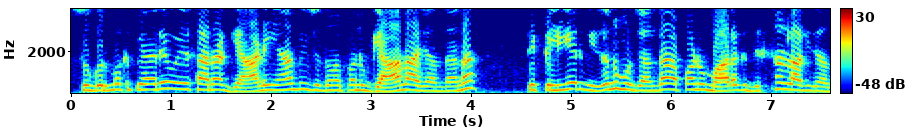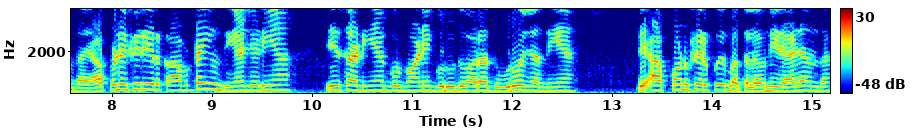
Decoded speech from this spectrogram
ਸੋ ਗੁਰਮੁਖ ਪਿਆਰੇ ਉਹ ਇਹ ਸਾਰਾ ਗਿਆਨ ਹੀ ਆ ਵੀ ਜਦੋਂ ਆਪਾਂ ਨੂੰ ਗਿਆਨ ਆ ਜਾਂਦਾ ਨਾ, ਤੇ ਕਲੀਅਰ ਵਿਜ਼ਨ ਹੋ ਜਾਂਦਾ, ਆਪਾਂ ਨੂੰ ਮਾਰਗ ਦਿਸਣ ਲੱਗ ਜਾਂਦਾ ਹੈ ਆਪਣੇ ਫਿਰ ਇਹ ਰੁਕਾਵਟਾਂ ਹੀ ਹੁੰਦੀਆਂ ਜਿਹੜੀਆਂ, ਇਹ ਸਾਡੀਆਂ ਗੁਰਬਾਣੀ ਗੁਰੂ ਦੁਆਰਾ ਦੂਰ ਹੋ ਜਾਂਦੀਆਂ। ਤੇ ਆਪਾਂ ਨੂੰ ਫਿਰ ਕੋਈ ਮਤਲਬ ਨਹੀਂ ਰਹਿ ਜਾਂਦਾ।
